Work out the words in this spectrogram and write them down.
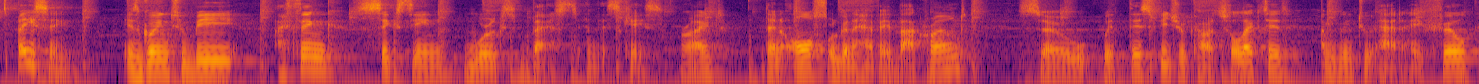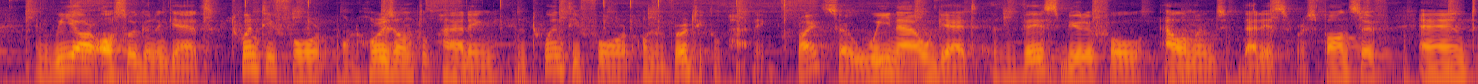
Spacing is going to be, I think 16 works best in this case, right? Then also we're gonna have a background so with this feature card selected, I'm going to add a fill and we are also going to get 24 on horizontal padding and 24 on a vertical padding, right? So we now get this beautiful element that is responsive and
